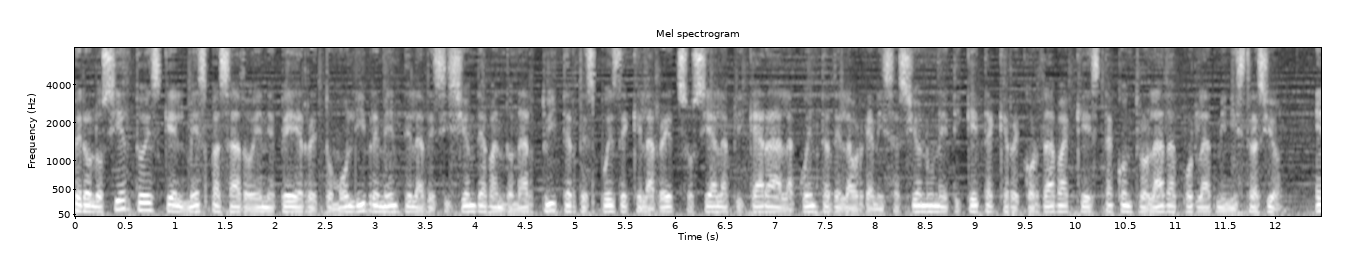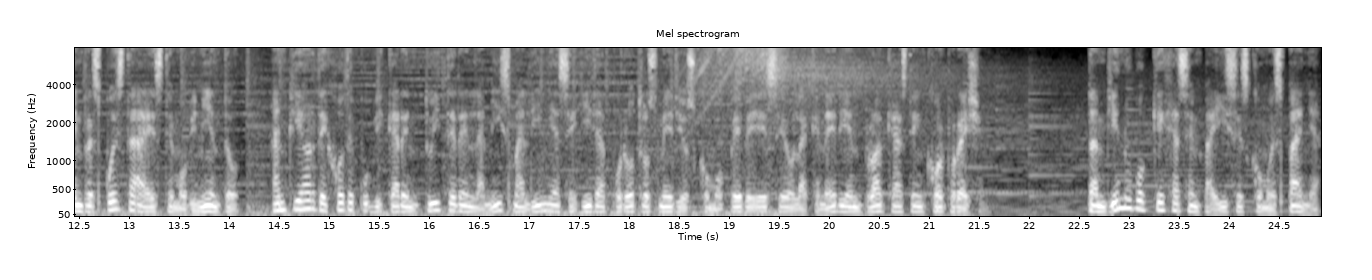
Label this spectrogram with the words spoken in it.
pero lo cierto es que el mes pasado NPR tomó libremente la decisión de abandonar Twitter después de que la red social aplicara a la cuenta de la organización una etiqueta que recordaba que está controlada por la administración. En respuesta a este movimiento, NPR dejó de publicar en Twitter en la misma línea seguida por otros medios como PBS o la Canadian Broadcasting Corporation. También hubo quejas en países como España,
